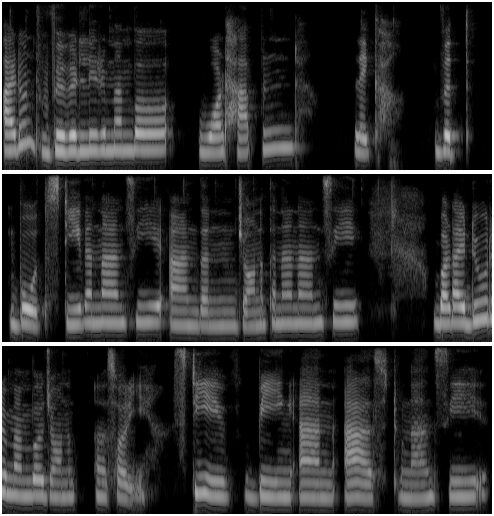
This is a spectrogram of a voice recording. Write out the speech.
I don't vividly remember what happened like with both Steve and Nancy and then Jonathan and Nancy. But I do remember John, uh, sorry, Steve being an ass to Nancy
